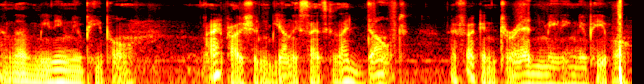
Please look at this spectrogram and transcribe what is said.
I love meeting new people. I probably shouldn't be on these sites because I don't. I fucking dread meeting new people.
